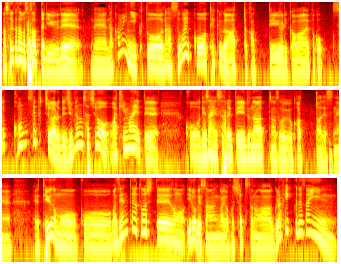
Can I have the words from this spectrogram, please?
まあ、それが多分刺さった理由でで中身に行くとなんかすごいこうテクがあったかっっていうよりかはやっぱこうコンセプチュアルで自分の立場をわきまえてこうデザインされているなっていうのはすごい良かったですね。えっていうのもこう、まあ、全体を通してその色部さんがおっしゃってたのがグラフィックデザイン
